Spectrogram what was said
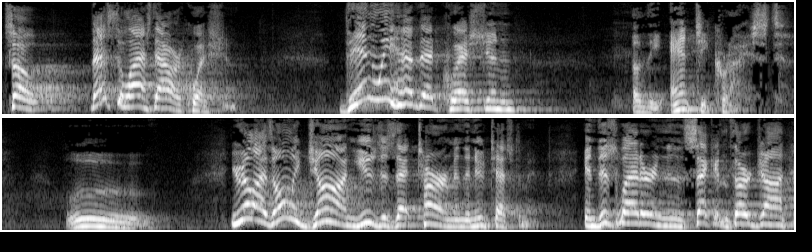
So, that's the last hour question. Then we have that question of the Antichrist. Ooh. You realize only John uses that term in the New Testament. In this letter and in the second and third John,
